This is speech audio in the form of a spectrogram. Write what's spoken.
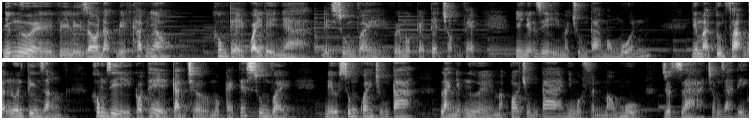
Những người vì lý do đặc biệt khác nhau, không thể quay về nhà để sum vầy với một cái tết trọn vẹn như những gì mà chúng ta mong muốn. Nhưng mà tun phạm vẫn luôn tin rằng không gì có thể cản trở một cái tết sum vầy nếu xung quanh chúng ta là những người mà coi chúng ta như một phần máu mủ ruột già trong gia đình.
